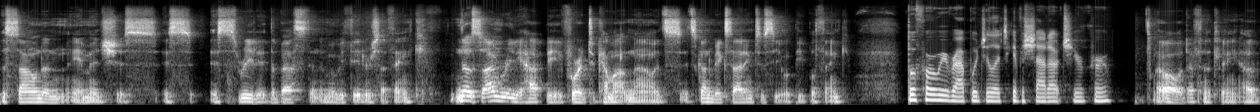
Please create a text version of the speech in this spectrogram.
the sound and image is is is really the best in the movie theaters i think. No so i'm really happy for it to come out now. It's it's going to be exciting to see what people think. Before we wrap would you like to give a shout out to your crew? Oh definitely. Uh,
